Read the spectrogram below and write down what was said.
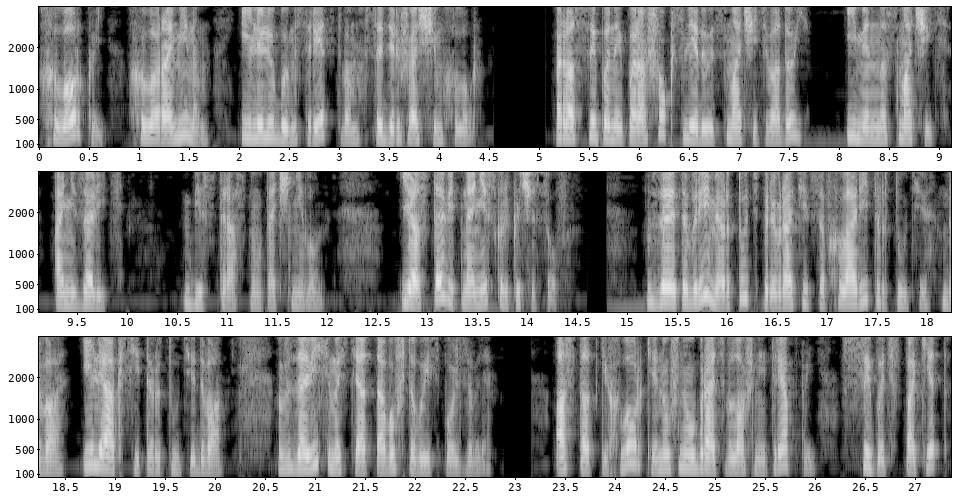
хлоркой, хлорамином или любым средством, содержащим хлор. Рассыпанный порошок следует смочить водой, именно смочить, а не залить, бесстрастно уточнил он, и оставить на несколько часов. За это время ртуть превратится в хлорид ртути-2 или оксид ртути-2, в зависимости от того, что вы использовали. Остатки хлорки нужно убрать влажной тряпкой, сыпать в пакет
